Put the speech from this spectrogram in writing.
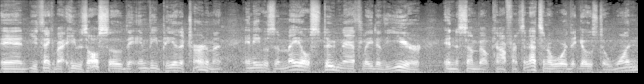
And you think about, he was also the MVP of the tournament, and he was the male student athlete of the year in the Sun Belt Conference, and that's an award that goes to one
